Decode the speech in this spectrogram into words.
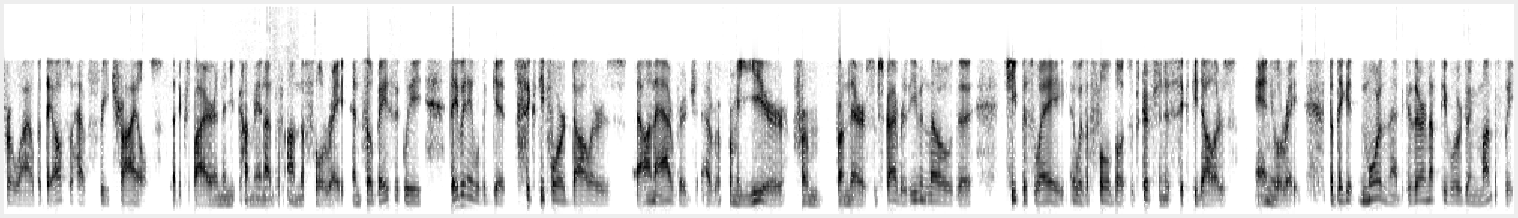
for a while, but they also have free trials that expire, and then you come in on the, on the full rate. And so basically, they've been able to get sixty-four dollars on average uh, from a year from from their subscribers, even though the cheapest way with a full boat subscription is sixty dollars annual rate. But they get more than that because there are enough people who are doing monthly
